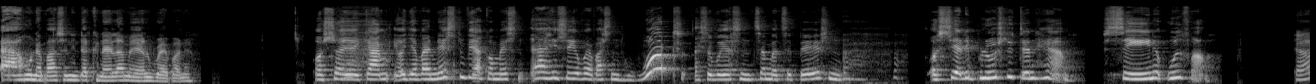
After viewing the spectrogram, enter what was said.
ah, hun er bare sådan en, der knaller med alle rapperne. Og så er jeg i gang, og jeg var næsten ved at gå med sådan, jeg er helt sikker, hvor jeg bare sådan, what? Altså, hvor jeg sådan tager mig tilbage sådan, og ser lige pludselig den her scene udefra. Ja.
